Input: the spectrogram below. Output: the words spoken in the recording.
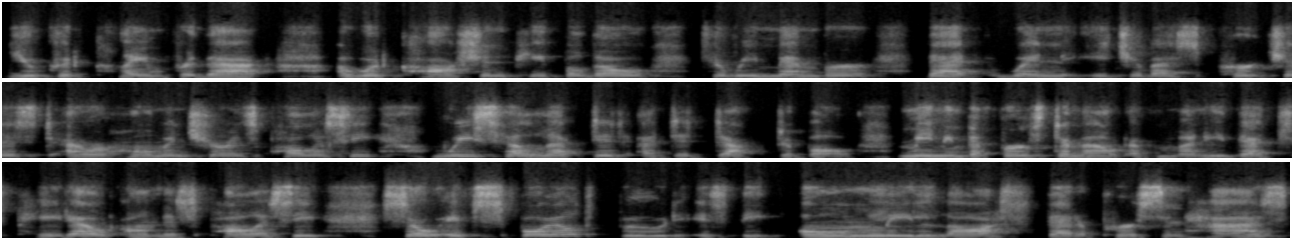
you could claim for that. I would caution people, though, to remember that when each of us purchased our home insurance policy, we selected a deductible, meaning the first amount of money that's paid out on this policy. So if spoiled food is the only loss that a person has,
